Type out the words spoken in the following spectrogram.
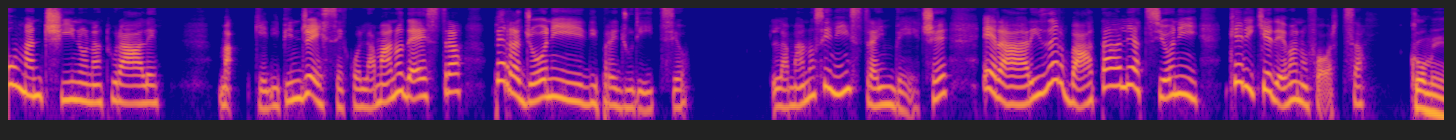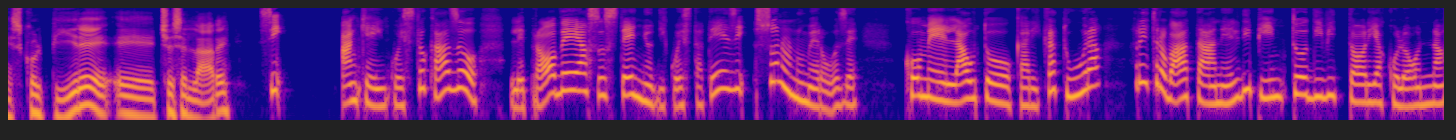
un mancino naturale, ma che dipingesse con la mano destra per ragioni di pregiudizio. La mano sinistra, invece, era riservata alle azioni che richiedevano forza. Come scolpire e cesellare? Sì, anche in questo caso le prove a sostegno di questa tesi sono numerose, come l'autocaricatura ritrovata nel dipinto di Vittoria Colonna,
